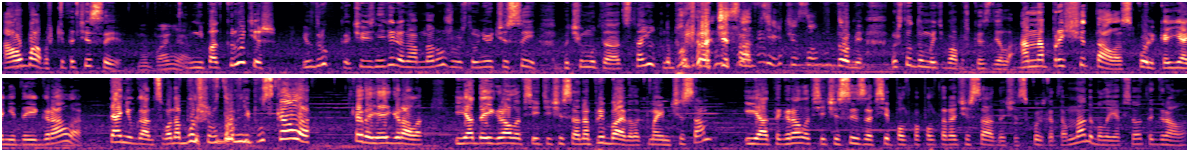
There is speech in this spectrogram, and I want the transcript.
А у бабушки-то часы. Ну, понятно. Не подкрутишь, и вдруг через неделю она обнаруживает, что у нее часы почему-то отстают на полтора часа от всех часов в доме. Вы что думаете, бабушка сделала? Она просчитала, сколько я не доиграла. Таню Гансову она больше в дом не пускала, когда я играла. И я доиграла все эти часы. Она прибавила к моим часам. И я отыграла все часы за все пол, по полтора часа, значит, сколько там надо было, я все отыграла.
